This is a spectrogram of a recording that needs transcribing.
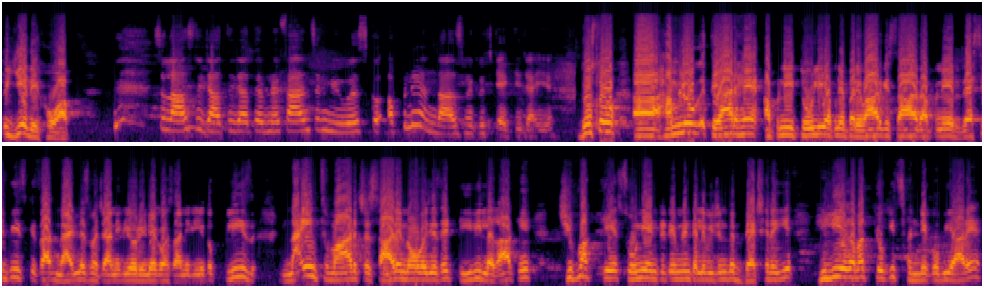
तो ये देखो आप। सो लास्ट जाते जाते अपने फैंस एंड व्यूअर्स को अपने अंदाज में कुछ कह के जाइए। दोस्तों आ, हम लोग तैयार हैं अपनी टोली अपने परिवार के साथ अपने रेसिपीज़ के साथ मैडनेस मचाने के लिए और इंडिया को हंसाने के लिए। तो प्लीज़ नाइन्थ मार्च साढ़े नौ बजे से टीवी लगा के चिपक के सोनी एंटरटेनमेंट टेलीविज़न पे बैठे रहिए। हिलिएगा मत क्योंकि संडे को भी आ रहे हैं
